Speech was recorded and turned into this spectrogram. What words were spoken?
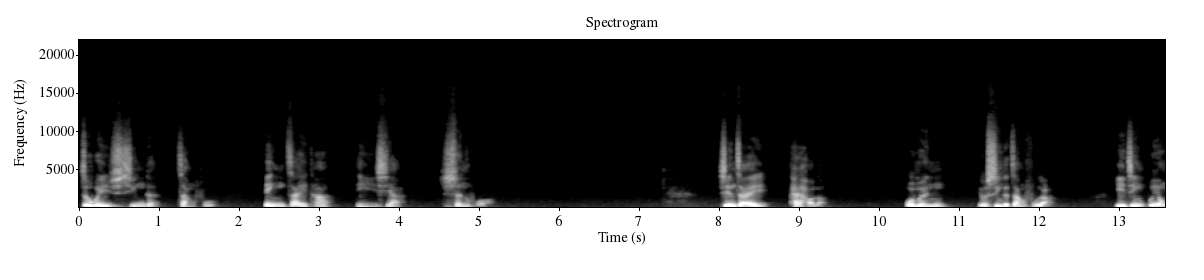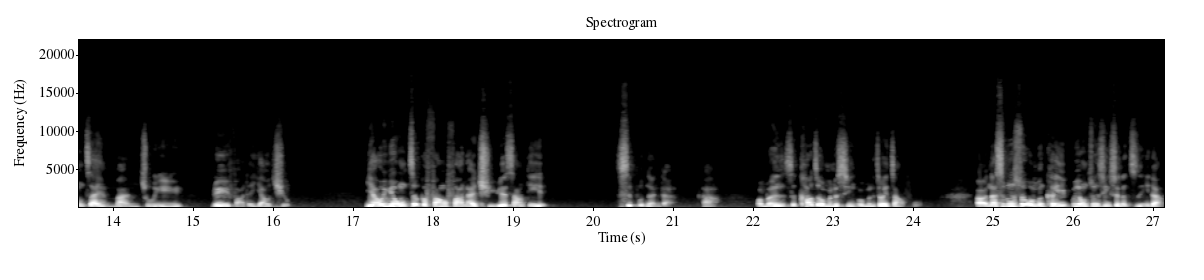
这位新的丈夫，并在他底下生活。现在太好了，我们有新的丈夫了，已经不用再满足于律法的要求，要用这个方法来取悦上帝。是不能的啊！我们是靠着我们的心，我们的这位丈夫，啊，那是不是说我们可以不用遵循神的旨意的，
